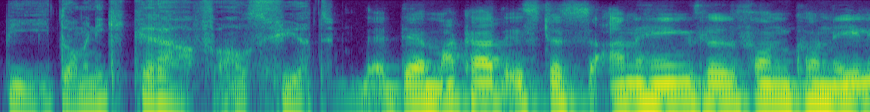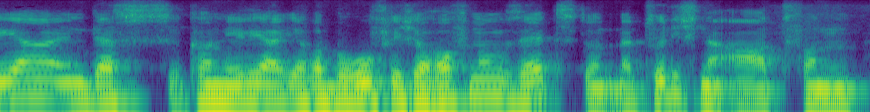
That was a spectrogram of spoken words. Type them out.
wie Dominik Graf ausführt. Der Makart ist das Anhängsel von Cornelia, in das Cornelia ihre berufliche Hoffnung setzt und natürlich eine Art von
